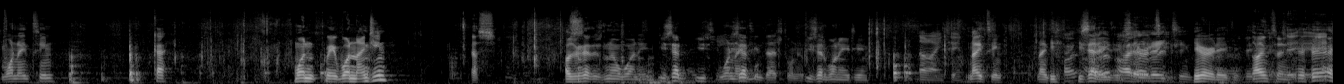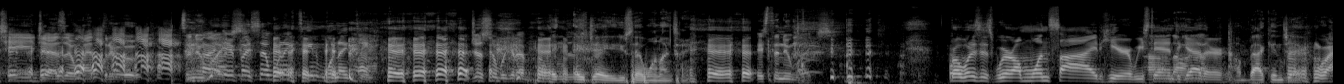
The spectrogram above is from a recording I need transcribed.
119? Okay. One, wait, 119? Yes. I was gonna say there's no one. You said you, you said 119 dash 20. you said 118. No, 19. 19. 19. He said 18. I heard 18. You heard 18. 19. It, it changed as it went through. It's a new If. I said 119, 119. Just so we could have Hey, both. hey, you said 119. It's the new mics. Bro, what is this? We're on one side here. We stand Nah, nah, together. nah. I'm back in Jay. wow,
